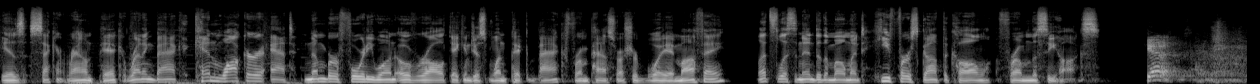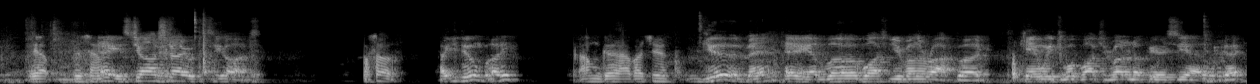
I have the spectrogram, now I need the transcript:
is second round pick running back Ken Walker at number 41 overall, taking just one pick back from pass rusher Boye Mafe. Let's listen into the moment he first got the call from the Seahawks. Ken. Yep. Hey, it's John Schneider with the Seahawks. What's up? How you doing, buddy? I'm good. How about you? Good, man. Hey, I love watching you run the rock, bud. Can't wait to watch you run it up here in Seattle, okay?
